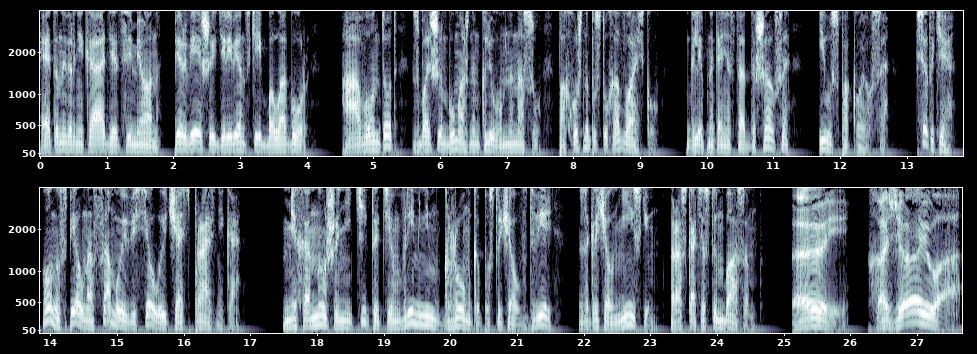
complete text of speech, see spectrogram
Это наверняка дед Семен, первейший деревенский балагур. А вон тот с большим бумажным клювом на носу похож на пастуха Ваську. Глеб наконец-то отдышался и успокоился. Все-таки он успел на самую веселую часть праздника. Механоша Никита тем временем громко постучал в дверь, закричал низким, раскатистым басом. «Эй, хозяева!»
